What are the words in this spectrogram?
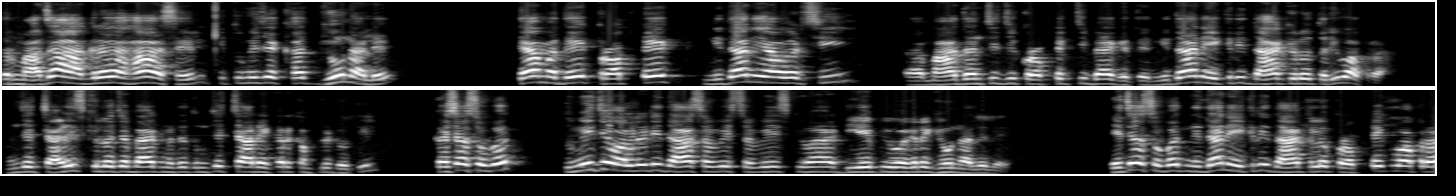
तर माझा आग्रह हा असेल की तुम्ही जे खत घेऊन आले त्यामध्ये क्रॉपटेक निदान यावर्षी महाजनची महादनची जी क्रॉपटेकची बॅग येते निदान एकरी दहा किलो तरी वापरा. म्हणजे चाळीस किलोच्या बॅगमध्ये तुमचे चार एकर कंप्लीट होतील. कशासोबत? तुम्ही जे ऑलरेडी दहा सव्वीस सव्वीस किंवा डीएपी वगैरे घेऊन आलेले आहे याच्यासोबत निदान एकरी दहा किलो क्रॉपटेक वापरा.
